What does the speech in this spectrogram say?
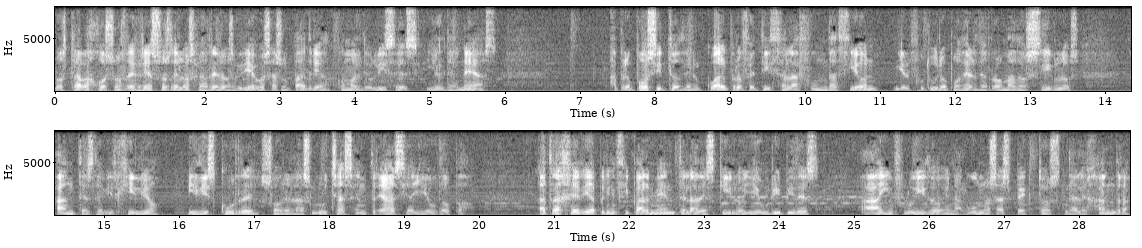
Los trabajosos regresos de los guerreros griegos a su patria, como el de Ulises y el de Eneas, a propósito del cual profetiza la fundación y el futuro poder de Roma dos siglos antes de Virgilio, y discurre sobre las luchas entre Asia y Europa. La tragedia, principalmente la de Esquilo y Eurípides, ha influido en algunos aspectos de Alejandra,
